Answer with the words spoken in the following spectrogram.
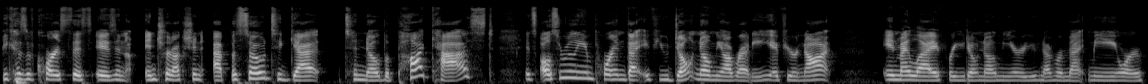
Because, of course, this is an introduction episode to get to know the podcast. It's also really important that if you don't know me already, if you're not in my life or you don't know me or you've never met me or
